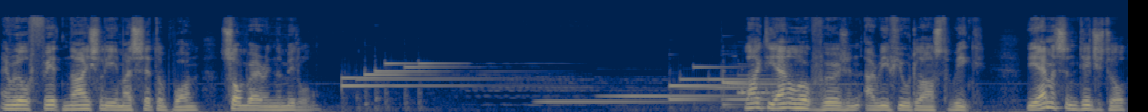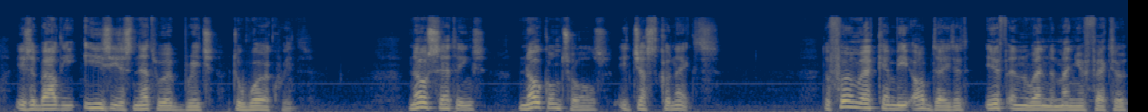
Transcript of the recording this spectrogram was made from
and will fit nicely in my setup 1 somewhere in the middle. Like the analog version I reviewed last week, the Emerson Digital is about the easiest network bridge to work with. No settings, no controls, it just connects. The firmware can be updated if and when the manufacturer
